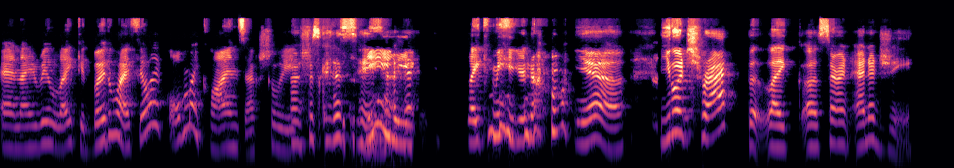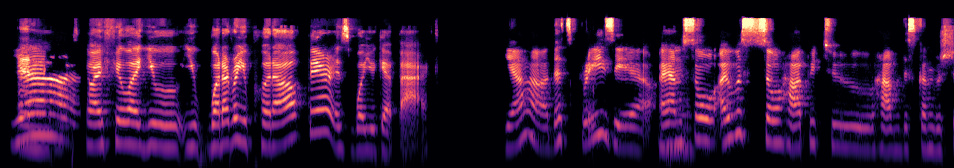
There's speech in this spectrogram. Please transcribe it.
And I really like it. By the way, I feel like all my clients actually I was just gonna say like me, you know? Yeah. You attract the, like a certain energy. Yeah. And so I feel like you you whatever you put out there is what you get back. Yeah, that's crazy. Mm-hmm. And so I was so happy to have this convers-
